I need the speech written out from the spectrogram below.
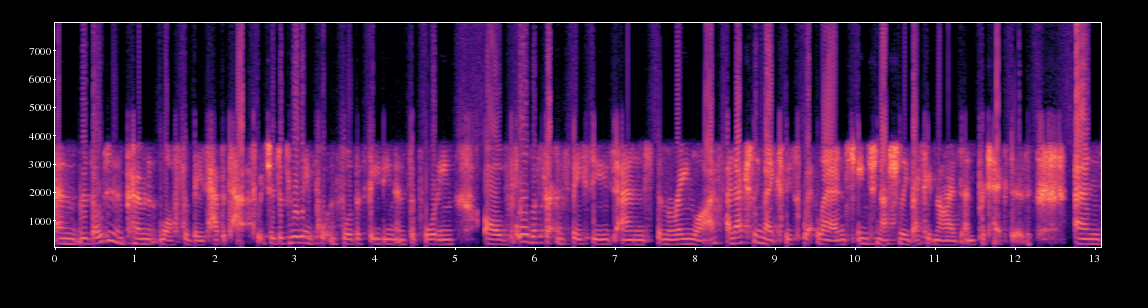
and resulted in permanent loss of these habitats, which are just really important for the feeding and supporting of all the threatened species and the marine life, and actually makes this wetland internationally recognised and protected. And,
